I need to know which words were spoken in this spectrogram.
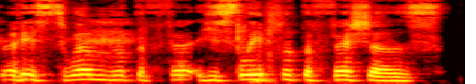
So he swims with the fi- he sleeps with the fishes.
